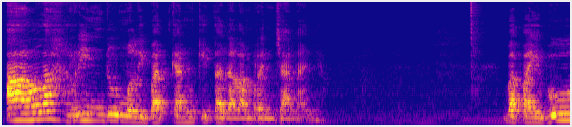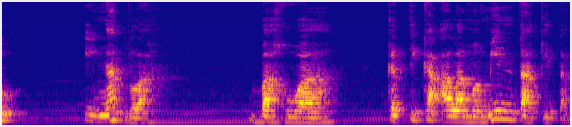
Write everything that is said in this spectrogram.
Allah rindu melibatkan kita dalam rencananya. Bapak Ibu, ingatlah bahwa ketika Allah meminta kita,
